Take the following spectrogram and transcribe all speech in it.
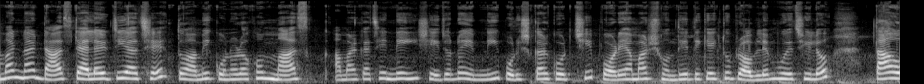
আমার না ডাস্ট অ্যালার্জি আছে, তো আমি কোনো রকম মাস্ক আমার কাছে নেই, সেই জন্য এমনিই পরিষ্কার করছি। পরে আমার সন্ধ্যের দিকে একটু প্রবলেম হয়েছিল। তাও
